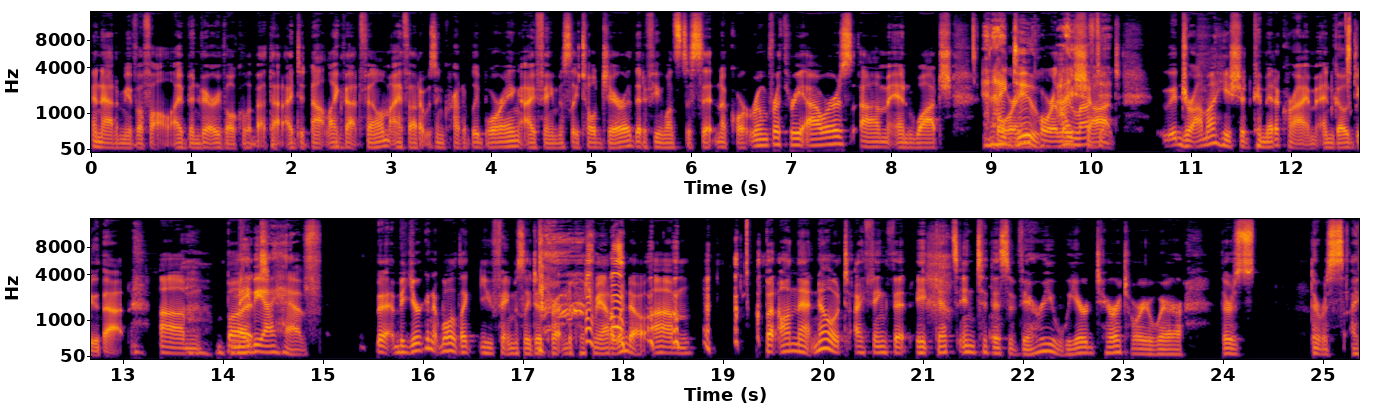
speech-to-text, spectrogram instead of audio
Anatomy of a Fall, I've been very vocal about that. I did not like that film. I thought it was incredibly boring. I famously told Gerrad that if he wants to sit in a courtroom for three hours um, and watch and boring, I do. poorly I shot it. drama, he should commit a crime and go do that. Um, but Maybe I have. but, but you're gonna well like you famously did threaten to push me out a window um but on that note i think that it gets into this very weird territory where there's there was I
